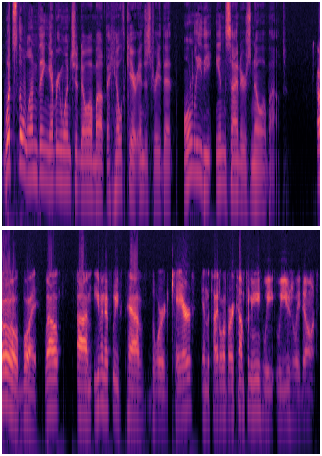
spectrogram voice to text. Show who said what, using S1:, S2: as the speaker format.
S1: What's the one thing everyone should know about the healthcare industry that only the insiders know about?
S2: Oh boy. Well, um, even if we have the word care in the title of our company, we, we usually don't.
